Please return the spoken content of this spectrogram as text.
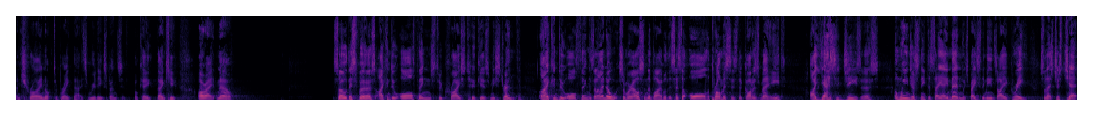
And try not to break that. It's really expensive. Okay? Thank you. All right, now. So, this verse, I can do all things through Christ who gives me strength. I can do all things. And I know somewhere else in the Bible that says that all the promises that God has made are yes in Jesus, and we just need to say amen, which basically means I agree. So let's just check.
